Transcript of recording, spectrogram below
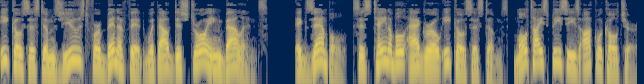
Ecosystems used for benefit without destroying balance. Example, sustainable agro-ecosystems, multi-species aquaculture,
